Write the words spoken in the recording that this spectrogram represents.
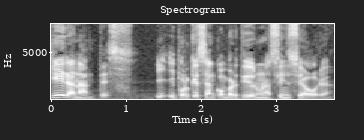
¿Qué eran antes? ¿Y, por qué se han convertido en una ciencia ahora?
